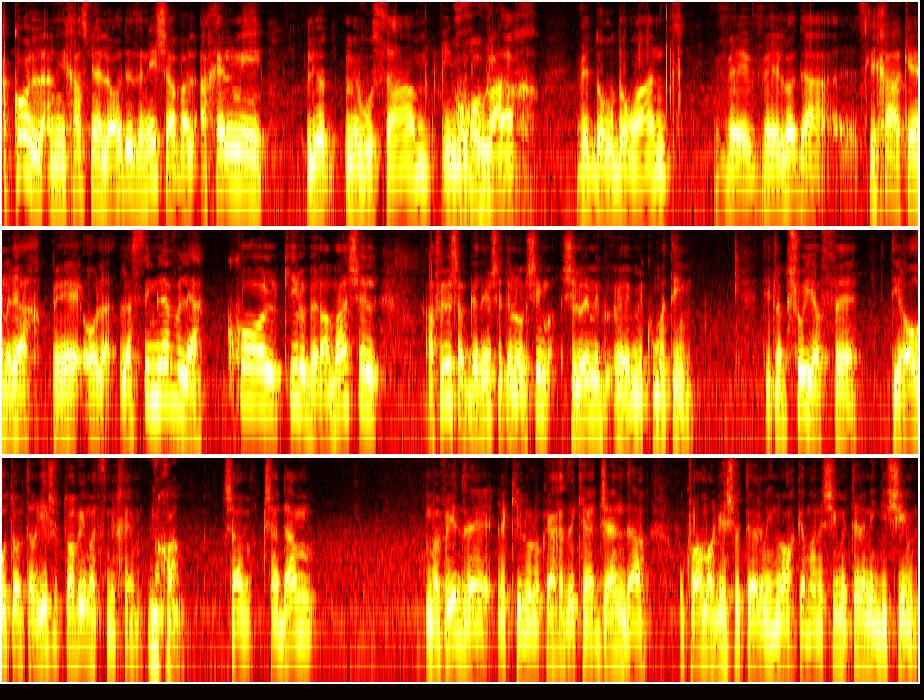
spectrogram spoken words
הכל, אני נכנס שנייה לעוד איזה נישה, אבל החל מלהיות מבוסם, עם חובה. מגולח ודורדורנט, ו- ולא יודע, סליחה, כן, ריח פה, או לשים לב להכל, כאילו ברמה של, אפילו שהבגדים שאתם לובשים, שלא יהיו אה, מקומטים. תתלבשו יפה, תיראו טוב, תרגישו טוב עם עצמכם. נכון. עכשיו, כשאדם מביא את זה, כאילו לוקח את זה כאג'נדה, הוא כבר מרגיש יותר נינוח, גם אנשים יותר נגישים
